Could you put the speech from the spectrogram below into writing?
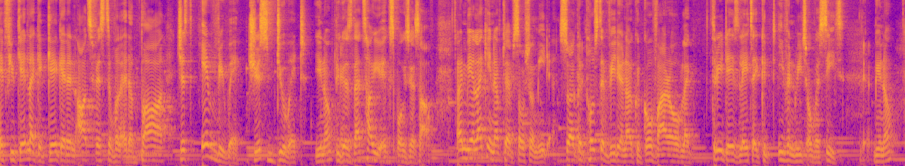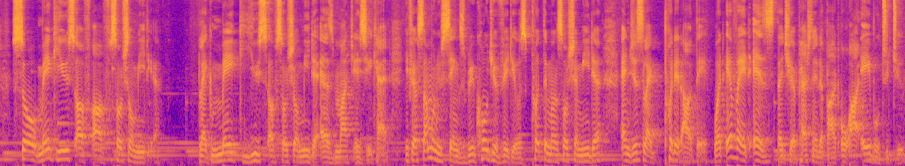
If you get like a gig at an arts festival, at a bar, just everywhere, just do it, you know, because that's how you expose yourself. And we are lucky enough to have social media. So I could post a video and I could go viral like three days later, it could even reach overseas, Yeah. you know? So make use of, of social media like make use of social media as much as you can if you're someone who sings record your videos put them on social media and just like put it out there whatever it is that you're passionate about or are able to do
